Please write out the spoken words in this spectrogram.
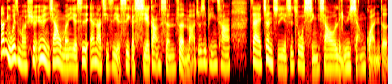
那你为什么选？因为你像我们也是 Anna，其实也是一个斜杠身份嘛，就是平常在正职也是做行销领域相关的。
